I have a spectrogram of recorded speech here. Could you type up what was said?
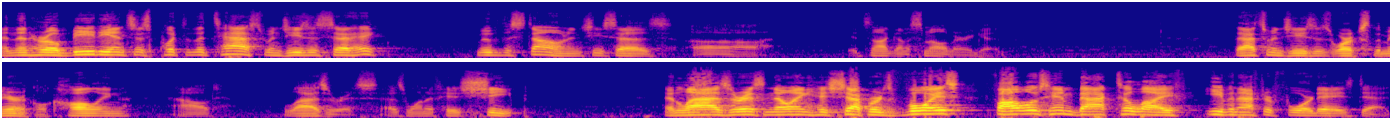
And then her obedience is put to the test when Jesus said, Hey, move the stone. And she says, uh, It's not going to smell very good. That's when Jesus works the miracle, calling out Lazarus as one of his sheep. And Lazarus, knowing his shepherd's voice, follows him back to life even after four days dead.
